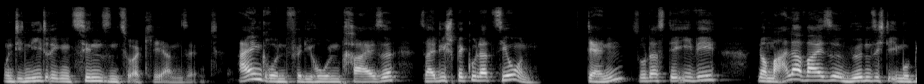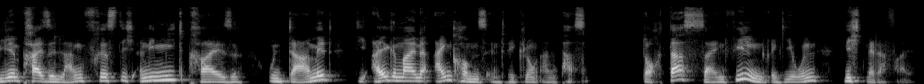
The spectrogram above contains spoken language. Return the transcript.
und die niedrigen Zinsen zu erklären sind. Ein Grund für die hohen Preise sei die Spekulation. Denn, so das DIW, normalerweise würden sich die Immobilienpreise langfristig an die Mietpreise und damit die allgemeine Einkommensentwicklung anpassen. Doch das sei in vielen Regionen nicht mehr der Fall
